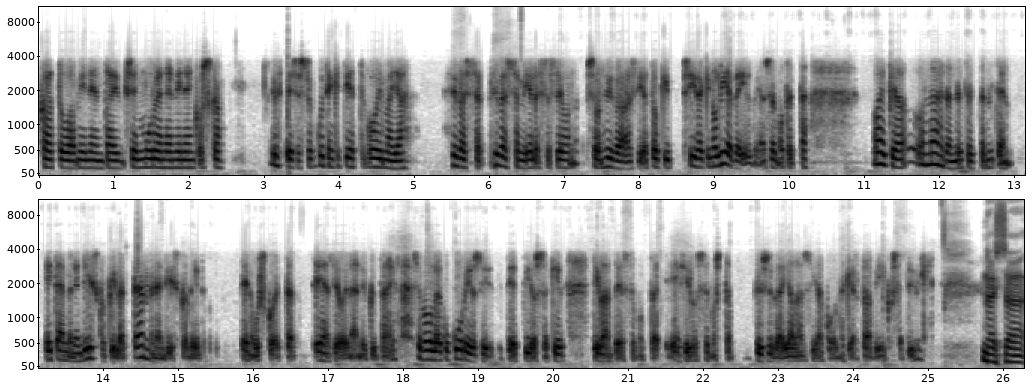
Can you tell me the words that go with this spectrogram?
katoaminen tai sen mureneminen, koska yhteisössä on kuitenkin tietty voima ja hyvässä, hyvässä mielessä se on, se on hyvä asia. Toki siinäkin on lieveilmiönsä, mutta että vaikea on nähdä nyt, että miten, ei tämmöinen disko, kyllä tämmöinen disko, niin en usko, että eihän se ole enää nykypäivää. Se voi olla joku kuriositeetti jossakin tilanteessa, mutta ei sillä ole semmoista pysyvää jalansijaa kolme kertaa viikossa tyyliin. Näissä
